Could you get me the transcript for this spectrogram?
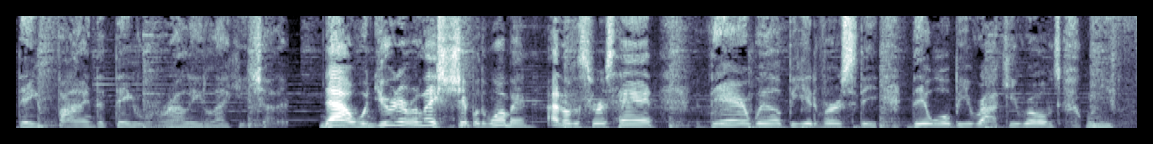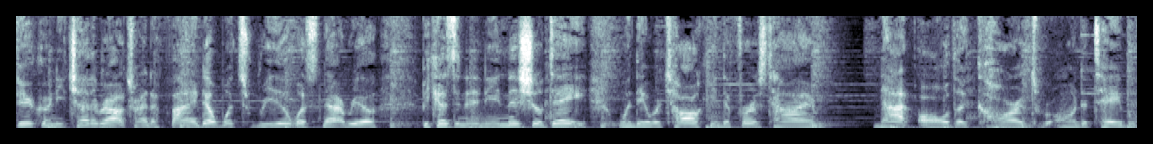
they find that they really like each other. Now, when you're in a relationship with a woman, I know this firsthand, there will be adversity. There will be rocky roads when you're figuring each other out, trying to find out what's real, what's not real. Because in the initial date, when they were talking the first time, not all the cards were on the table.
